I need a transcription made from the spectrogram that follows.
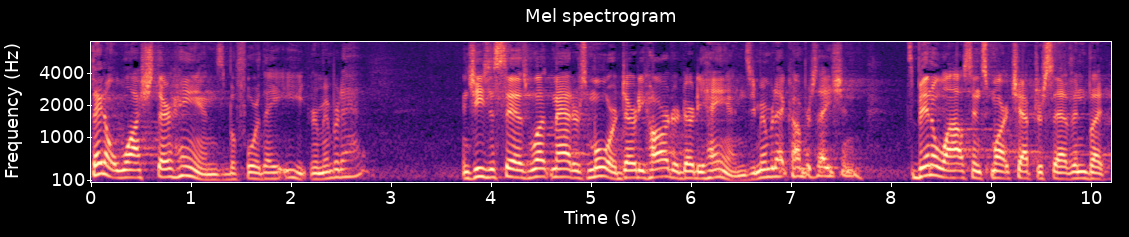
They don't wash their hands before they eat. Remember that? And Jesus says, What matters more, dirty heart or dirty hands? You remember that conversation? It's been a while since Mark chapter 7, but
